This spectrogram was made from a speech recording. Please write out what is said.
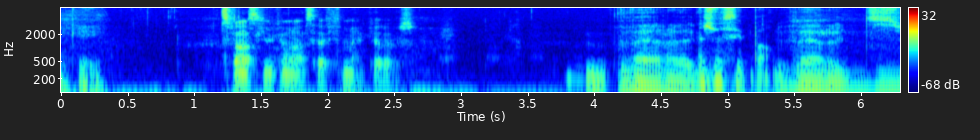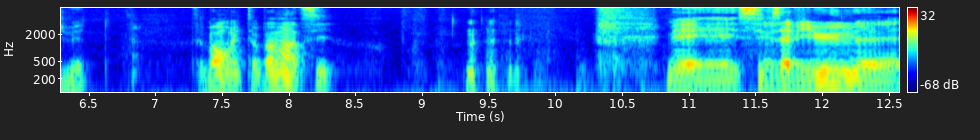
OK. Tu penses qu'il commençait à fumer à quel âge? Vers, euh, Je sais pas. vers 18. C'est bon, il t'a pas menti. Mais si vous aviez eu euh,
